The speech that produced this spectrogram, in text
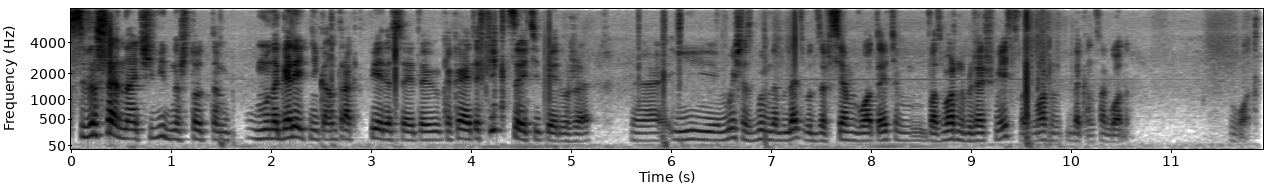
Совершенно очевидно, что там многолетний контракт Переса это какая-то фикция теперь уже. Э, И мы сейчас будем наблюдать вот за всем вот этим, возможно, в ближайший месяц, возможно, до конца года. Вот.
